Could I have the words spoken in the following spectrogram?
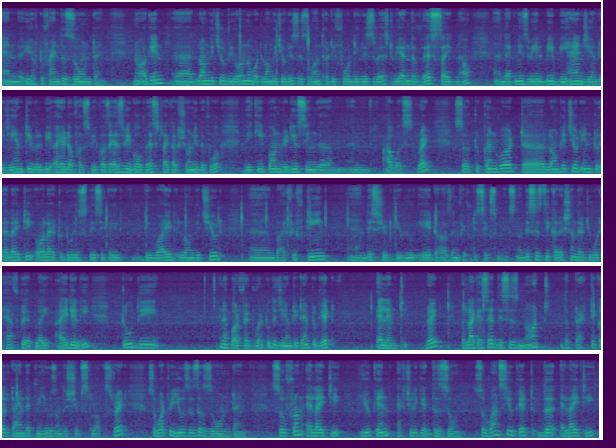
and you have to find the zone time now again uh, longitude we all know what longitude is. It's 134 degrees west. We are in the west side now and that means we will be behind gmt gmt will be ahead of us because as we go west like i've shown you before we keep on reducing um, um, hours right? So to convert uh, longitude into lit all i have to do is basically divide longitude um, by 15 and this should give you 8 hours and 56 minutes. Now this is the correction that you would have to apply ideally to the in a perfect world to the GMT time to get LMT right? But like I said this is not the practical time that we use on the ship's clocks right? So what we use is the zone time. So from LIT you can actually get the zone. So once you get the LIT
